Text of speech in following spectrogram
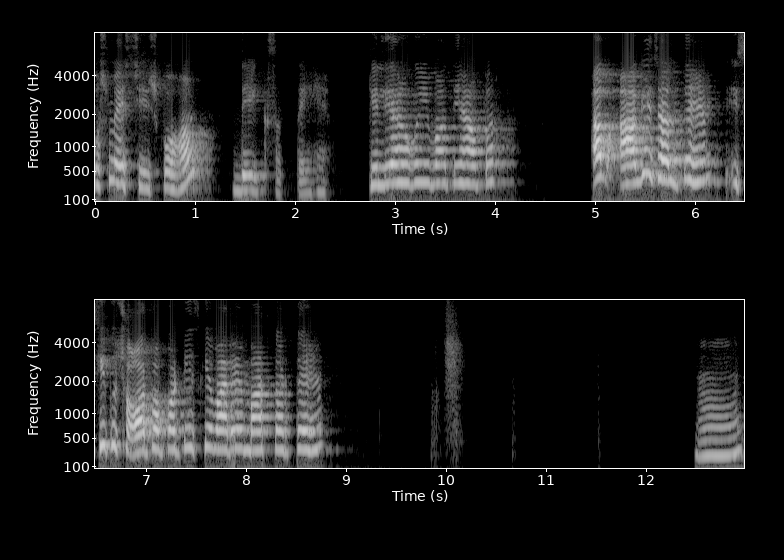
उसमें इस चीज़ को हम देख सकते हैं। क्लियर हो गई बात यहाँ पर? अब आगे चलते हैं। इसकी कुछ और प्रॉपर्टीज़ के बारे में बात करते हैं। हम्म।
